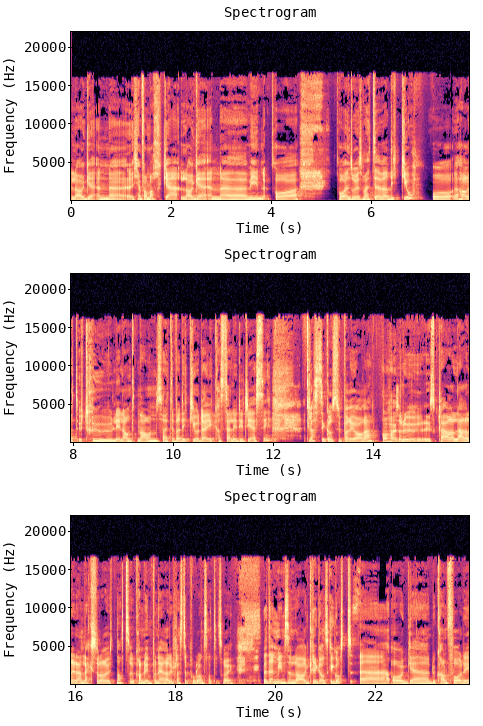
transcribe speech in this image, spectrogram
lager en, eh, kommer fra Marke, lager en eh, vin på, på en drue som heter Verdicchio. Og har et utrolig langt navn, som heter Verdicchio dei Castelli di Giesi. Klassiker superiore. Oh, så du klarer å lære deg den leksa der utenat, så kan du imponere de fleste poloansatte, tror jeg. Dette er en vin som lagrer ganske godt, eh, og eh, du kan få de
